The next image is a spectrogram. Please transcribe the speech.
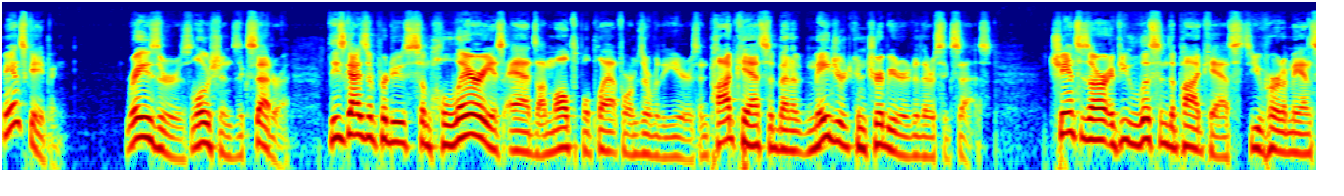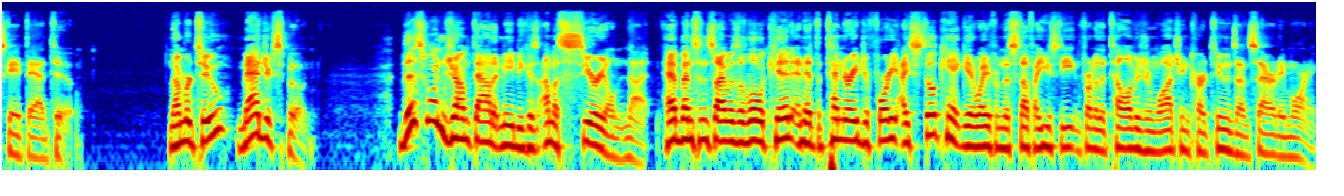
manscaping razors, lotions, etc. These guys have produced some hilarious ads on multiple platforms over the years, and podcasts have been a major contributor to their success. Chances are, if you listen to podcasts, you've heard a Manscaped ad too. Number two, Magic Spoon. This one jumped out at me because I'm a cereal nut. Have been since I was a little kid, and at the tender age of 40, I still can't get away from the stuff I used to eat in front of the television watching cartoons on Saturday morning.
